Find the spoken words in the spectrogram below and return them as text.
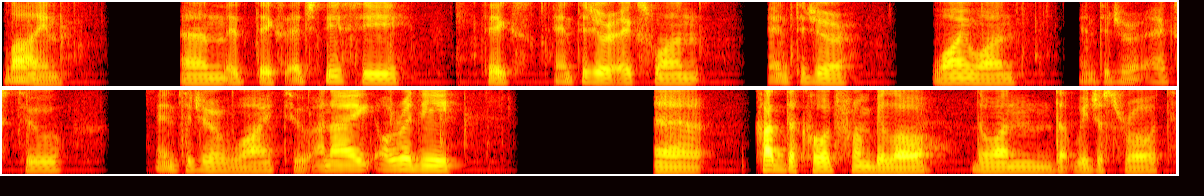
line. And it takes HDC, takes integer x1, integer y1, integer x2, integer y2. And I already uh, cut the code from below the one that we just wrote,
